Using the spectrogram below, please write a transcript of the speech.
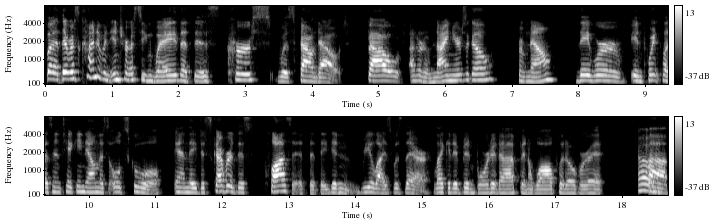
But there was kind of an interesting way that this curse was found out. About, I don't know, nine years ago from now, they were in Point Pleasant taking down this old school and they discovered this closet that they didn't realize was there. Like it had been boarded up and a wall put over it. Oh, Um,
